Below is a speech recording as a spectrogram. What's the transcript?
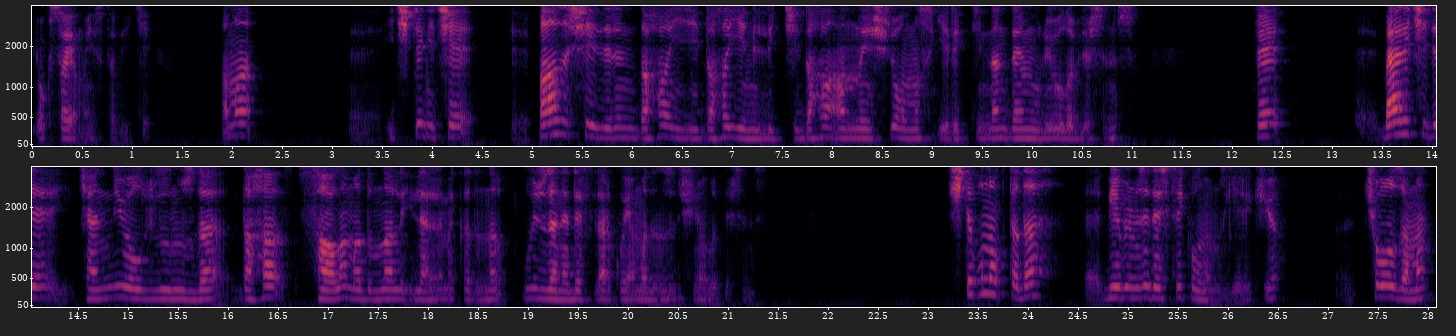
yok sayamayız tabii ki. Ama e, içten içe e, bazı şeylerin daha iyi, daha yenilikçi, daha anlayışlı olması gerektiğinden dem vuruyor olabilirsiniz. Ve belki de kendi yolculuğunuzda daha sağlam adımlarla ilerlemek adına bu yüzden hedefler koyamadığınızı düşünüyor olabilirsiniz. İşte bu noktada birbirimize destek olmamız gerekiyor. E, Çoğu zaman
